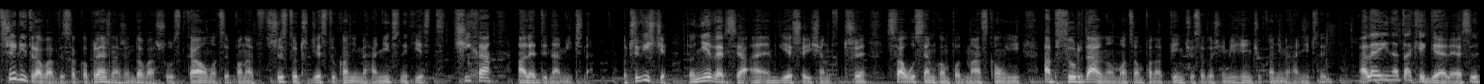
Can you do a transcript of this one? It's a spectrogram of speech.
3-litrowa wysokoprężna rzędowa szóstka o mocy ponad 330 koni mechanicznych jest cicha, ale dynamiczna. Oczywiście to nie wersja AMG 63 z V8 pod maską i absurdalną mocą ponad 580 koni mechanicznych, ale i na takie GLS-y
